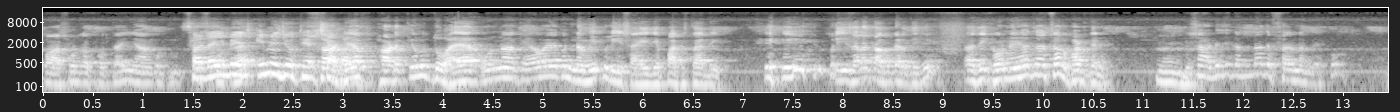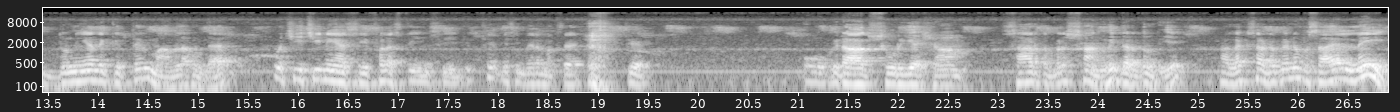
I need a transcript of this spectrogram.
ਪਾਸਪੋਰਟ ਦਾ ਖੋਤਾ ਹੈ ਜਾਂ ਕੋਈ ਸਾਡਾ ਇਮੇਜ ਇਮੇਜ ਉੱਥੇ ਅੱਛਾ ਸਾਡੇ ਫੜ ਕੇ ਉਹਨੂੰ ਦਵਾਇਆ। ਉਹਨਾਂ ਕਿਹਾ ਉਹ ਇਹ ਕੋਈ ਨਵੀਂ ਪੁਲਿਸ ਆਈ ਜੇ ਪਾਕਿਸਤਾਨ। ਦੀ ਪੁਲਿਸ ਵਾਲਾ ਕੰਮ ਕਰਦੀ ਜੇ ਅਸੀਂ ਖੋਨੇ ਆ ਤਾਂ ਸਾਨੂੰ ਫੜਦੇ ਨੇ। ਸਾਡੇ ਚ ਗੱਲਾਂ ਦੇ ਫ਼ਰਕ ਨਾ ਦੇਖੋ। ਦੁਨੀਆ ਦੇ ਕਿਤੇ ਵੀ ਮਾਮਲਾ ਹੁੰਦਾ ਹੈ ਉਹ ਚੀਚੀਨੀਆ ਸੀ ਫਲਸਤੀਨ ਸੀ ਜਿੱਥੇ ਵੀ ਸੀ ਮੇਰਾ ਮਕਸਦ ਹੈ ਕਿ ਉਹ ਇਰਾਕ ਸੂਰੀਆ ਸ਼ਾਮ ਸਾਰ ਤਾਂ ਬਲ ਸਾਨੂੰ ਹੀ ਦਰਦ ਹੁੰਦੀ ਹੈ। ਹਾਲਾਂਕਿ ਸਾਡੇ ਕੋਲ ਇਹਨਾਂ ਵਸਾਇਲ ਨਹੀਂ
